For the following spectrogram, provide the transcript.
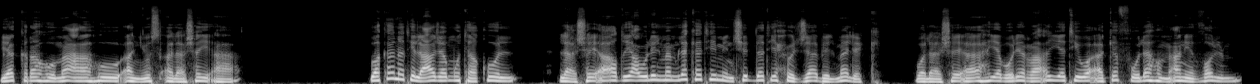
يكره معه أن يسأل شيئا. وكانت العجم تقول لا شيء أضيع للمملكة من شدة حجاب الملك ولا شيء أهيب للرعية وأكف لهم عن الظلم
